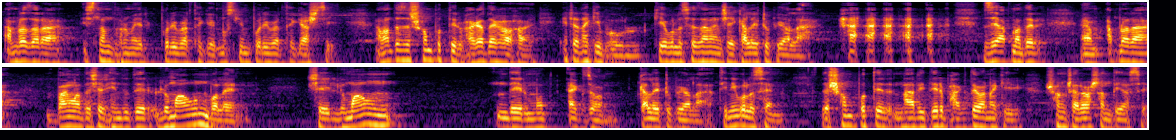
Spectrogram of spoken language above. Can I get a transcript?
আমরা যারা ইসলাম ধর্মের পরিবার থেকে, মুসলিম পরিবার থেকে আসছি, আমাদের যে সম্পত্তির ভাগা দেখা হয়, এটা নাকি ভুল? কে বলেছে জানেন সেই কালে টুপিওয়ালা? যে আপনাদের আপনারা বাংলাদেশের হিন্দুদের লুমাউন বলেন, সেই লুমাউনদের মত একজন কালে টুপিওয়ালা। তিনি বলেছেন যে সম্পত্তির নারীদের ভাগ দেওয়া নাকি সংসারে অশান্তি আছে।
